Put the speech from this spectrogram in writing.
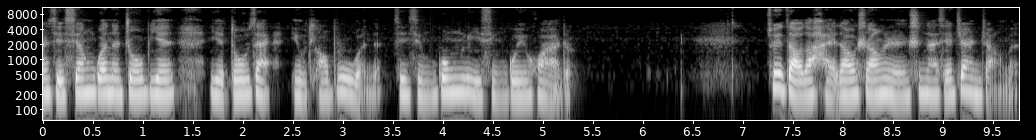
而且相关的周边也都在有条不紊的进行功利性规划着。最早的海盗商人是那些站长们，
